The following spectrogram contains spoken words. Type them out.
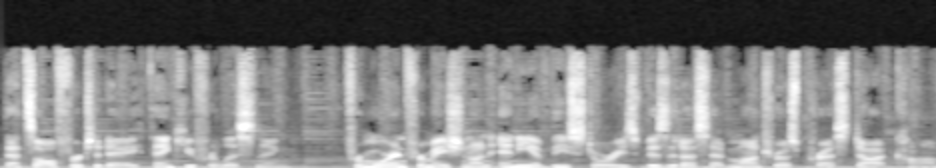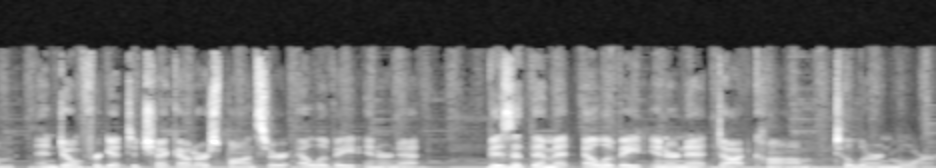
That's all for today. Thank you for listening. For more information on any of these stories, visit us at montrosepress.com and don't forget to check out our sponsor, Elevate Internet. Visit them at elevateinternet.com to learn more.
